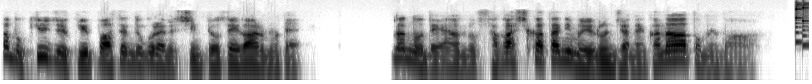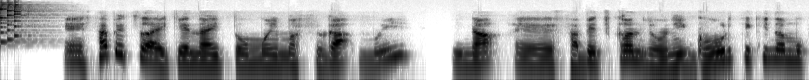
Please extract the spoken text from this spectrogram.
多分99%ぐらいの信憑性があるので、なので、あの、探し方にもよるんじゃないかなと思います。えー、差別はいけないと思いますが、無意識な、えー、差別感情に合理的な目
